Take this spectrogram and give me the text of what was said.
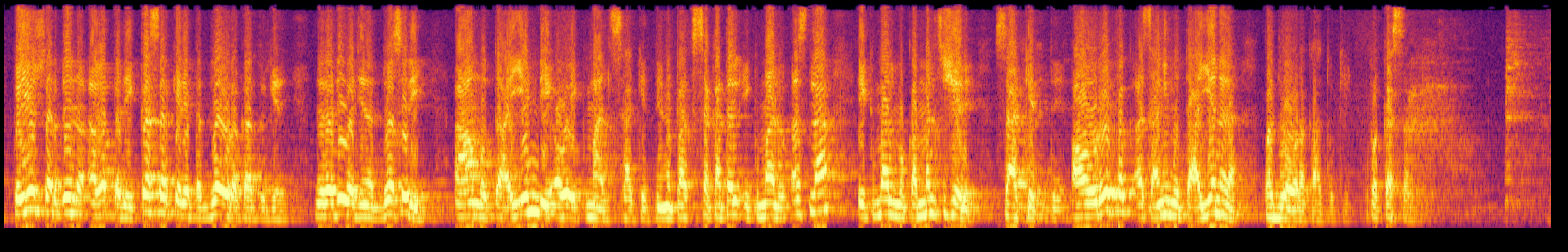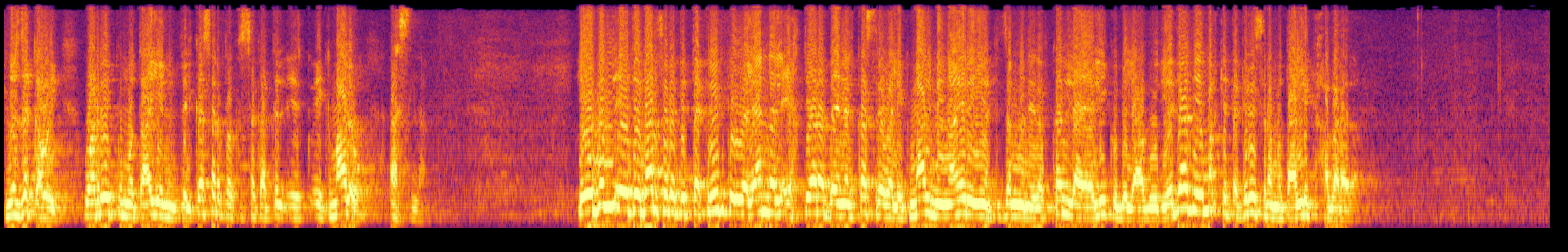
که یسر دی نو هغه په دې کسر کې په دوه رکعاتو کې نو د دې وجنه دوه سری عام متعین دی او اکمال ساکت دی نو پاک سکتل اکمال اصلا اکمال مکمل څه شری ساکت دی او رفق اسانی متعین ده په دوه رکعاتو کې په کسر نو ځکه وي ورفق متعین په کسر په سکتل اکمال اصلا یو بل اعتبار سره په تقریر کې ولان الاختیار بین الکسر والاکمال من غیر یتضمن رفقا لا یلیک بالعبودیه دا د مخکې تقریر سره متعلق خبره ده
